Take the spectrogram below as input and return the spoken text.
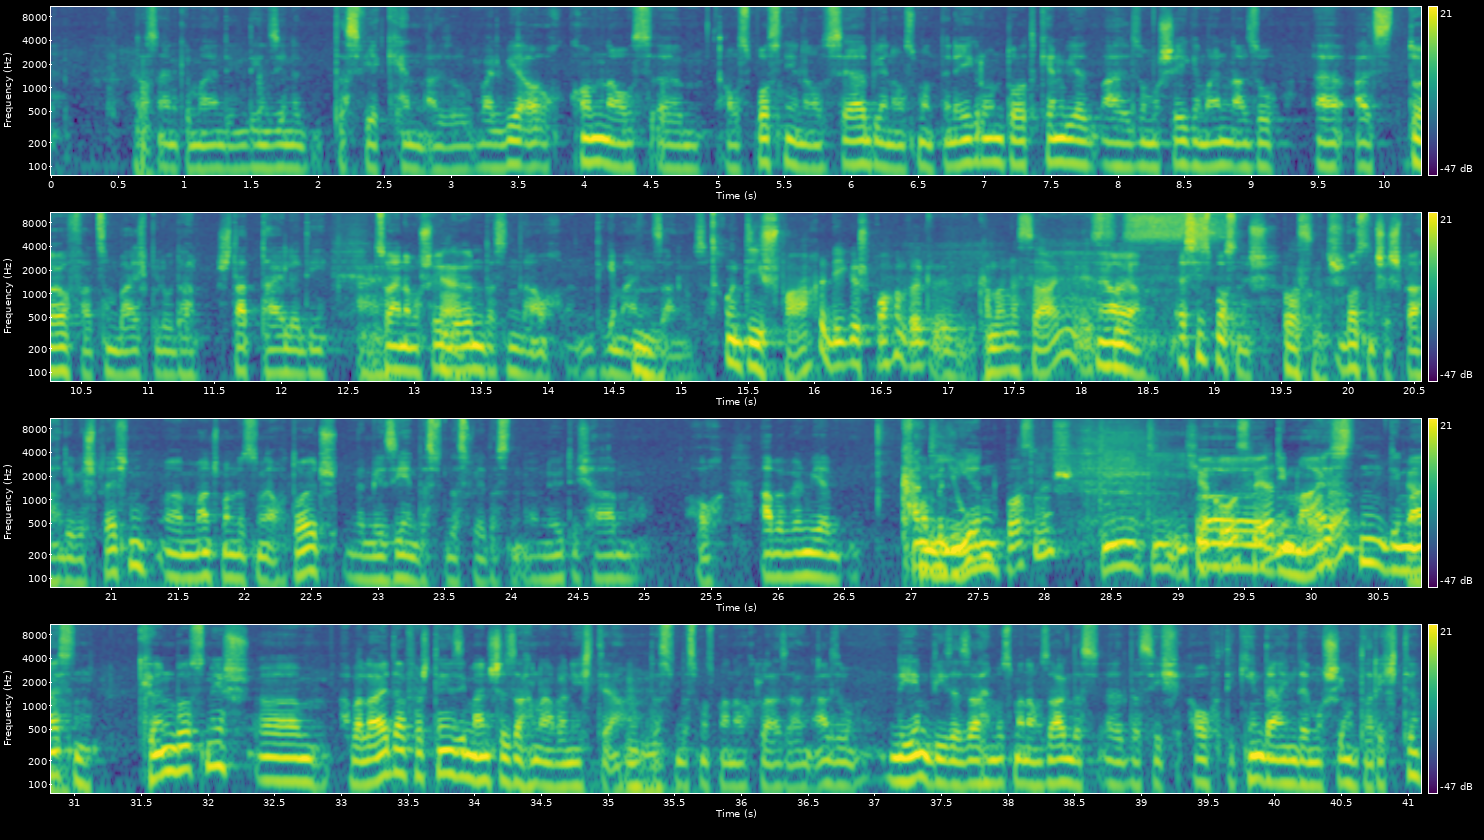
Das ist eine Gemeinde in dem Sinne, dass wir kennen. Also, weil wir auch kommen aus, ähm, aus Bosnien, aus Serbien, aus Montenegro und dort kennen wir also Moscheegemeinden, also äh, als Dörfer zum Beispiel oder Stadtteile, die ah, zu einer Moschee ja. gehören, das sind auch die Gemeinden, mhm. sagen wir so. Und die Sprache, die gesprochen wird, kann man das sagen? Ist ja, ja, es ist Bosnisch. Bosnisch. Bosnische Sprache, die wir sprechen. Äh, manchmal nutzen wir auch Deutsch, wenn wir sehen, dass, dass wir das nötig haben. Auch. Aber wenn wir kann die Jugend Bosnisch, die, die hier äh, groß werden? Die meisten, oder? die meisten können Bosnisch, ähm, aber leider verstehen sie manche Sachen aber nicht. Ja. Mhm. Das, das, muss man auch klar sagen. Also neben dieser Sache muss man auch sagen, dass, äh, dass ich auch die Kinder in der Moschee unterrichte.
